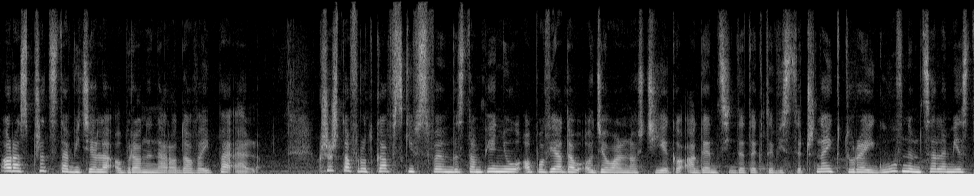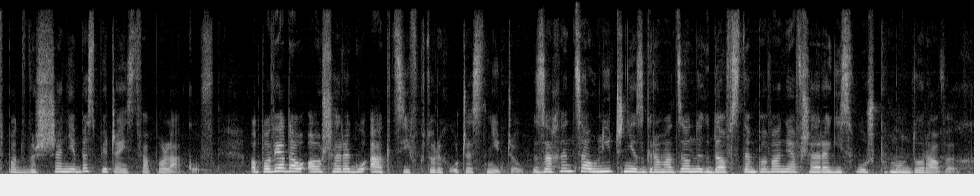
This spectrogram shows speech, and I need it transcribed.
oraz przedstawiciele Obrony Narodowej PL. Krzysztof Rutkowski w swoim wystąpieniu opowiadał o działalności jego agencji detektywistycznej, której głównym celem jest podwyższenie bezpieczeństwa Polaków. Opowiadał o szeregu akcji, w których uczestniczył. Zachęcał licznie zgromadzonych do wstępowania w szeregi służb mundurowych.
